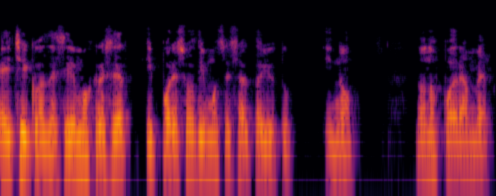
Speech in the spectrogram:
Hey chicos, decidimos crecer y por eso dimos el salto a YouTube. Y no, no nos podrán ver,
